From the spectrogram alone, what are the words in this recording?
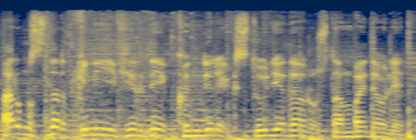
Армысыздар тікелей эфирде күнделік студияда Рустам Байдәулет.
